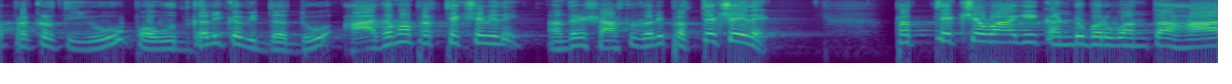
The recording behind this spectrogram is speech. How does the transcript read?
ಪ್ರಕೃತಿಯು ಪೌದ್ಗಲಿಕವಿದ್ದದ್ದು ಆಗಮ ಪ್ರತ್ಯಕ್ಷವಿದೆ. ಅಂದರೆ ಶಾಸ್ತ್ರದಲ್ಲಿ ಪ್ರತ್ಯಕ್ಷ ಇದೆ. ಪ್ರತ್ಯಕ್ಷವಾಗಿ ಕಂಡುಬರುವಂತಹ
